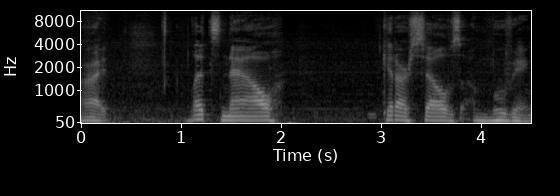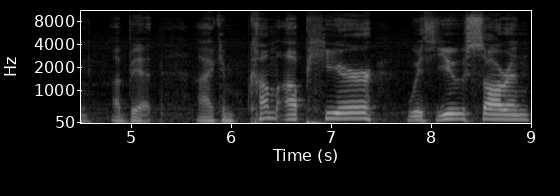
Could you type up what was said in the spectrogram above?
All right, let's now get ourselves moving a bit. I can come up here with you, Soren,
